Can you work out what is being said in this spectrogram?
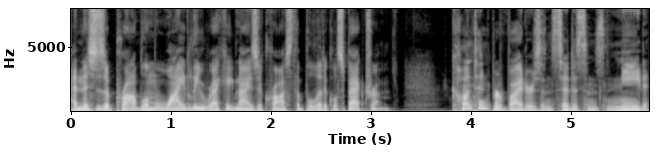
and this is a problem widely recognized across the political spectrum. Content providers and citizens need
